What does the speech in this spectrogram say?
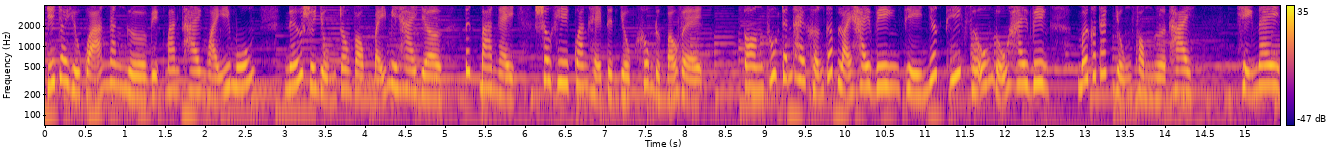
chỉ cho hiệu quả ngăn ngừa việc mang thai ngoài ý muốn nếu sử dụng trong vòng 72 giờ, tức 3 ngày sau khi quan hệ tình dục không được bảo vệ. Còn thuốc tránh thai khẩn cấp loại 2 viên thì nhất thiết phải uống đủ 2 viên mới có tác dụng phòng ngừa thai. Hiện nay,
